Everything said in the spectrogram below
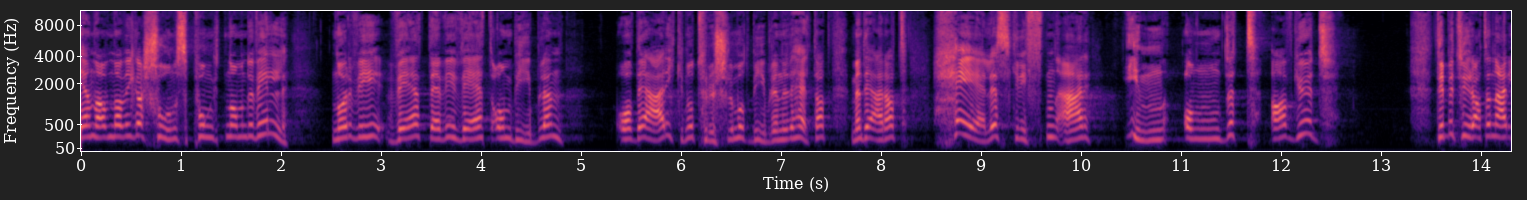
en av navigasjonspunktene, om du vil, når vi vet det vi vet om Bibelen Og det er ikke noe trussel mot Bibelen, i det hele tatt, men det er at hele Skriften er innåndet av Gud. Det betyr at den er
